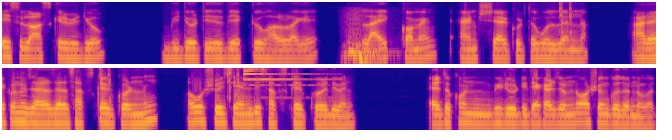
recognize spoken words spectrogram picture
এই ছিল আজকের ভিডিও ভিডিওটি যদি একটু ভালো লাগে লাইক কমেন্ট অ্যান্ড শেয়ার করতে ভুলবেন না। আর এখনও যারা যারা সাবস্ক্রাইব করেননি, অবশ্যই চ্যানেলটি সাবস্ক্রাইব করে দিবেন। এতক্ষণ ভিডিওটি দেখার জন্য অসংখ্য ধন্যবাদ।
